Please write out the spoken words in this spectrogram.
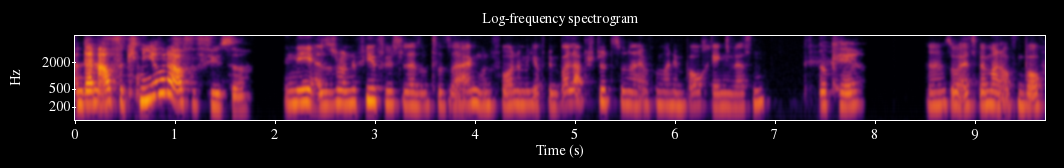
Und dann auf die Knie oder auf die Füße? Nee, also schon eine Vierfüßler sozusagen und vorne mich auf den Ball abstützen und dann einfach mal den Bauch hängen lassen. Okay. Ne? So als wenn man auf dem Bauch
